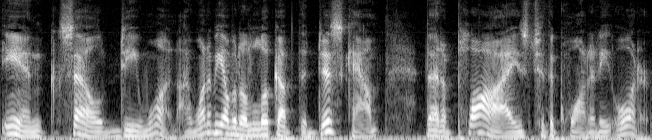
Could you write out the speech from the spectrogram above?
in cell D1. I want to be able to look up the discount that applies to the quantity order.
